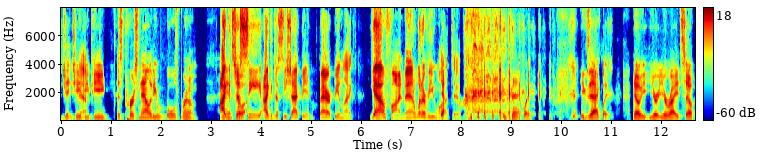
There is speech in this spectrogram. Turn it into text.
J, JPP, yeah. his personality rules room. I could so, just see I could just see Shaq being Barrett being like, yeah, I'm fine, man. Whatever you want yeah. to. exactly. Exactly. No, you're you're right. So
